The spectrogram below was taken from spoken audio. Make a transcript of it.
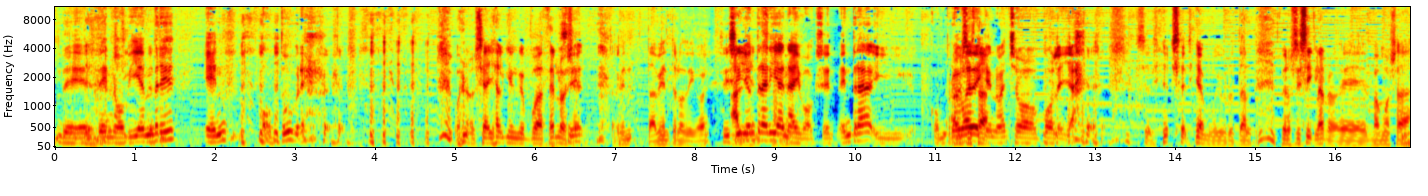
de, de noviembre en octubre. bueno, si hay alguien que pueda hacerlo, sí. también, te lo digo. ¿eh? Sí, sí, yo entraría en iBox. Entra y comprueba de que no ha hecho pole ya. sería, muy brutal. Pero sí, sí, claro. Eh, vamos a,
